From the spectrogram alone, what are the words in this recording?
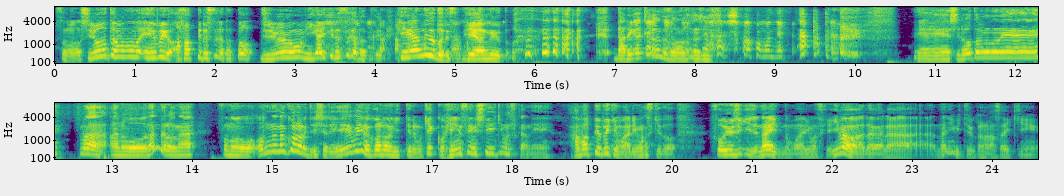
その素人者の AV を漁ってる姿と、自分を磨いてる姿って、ヘアヌードですよ、ヘアヌード。誰が買うんだ、その写真集。しょうもね。えー、素人者ね。まあ、あのなんだろうな。その、女の好みと一緒で AV の好みっていうのも結構変遷していきますからね。ハマってる時もありますけど、そういう時期じゃないのもありますけど、今はだから、何見てるかな、最近。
